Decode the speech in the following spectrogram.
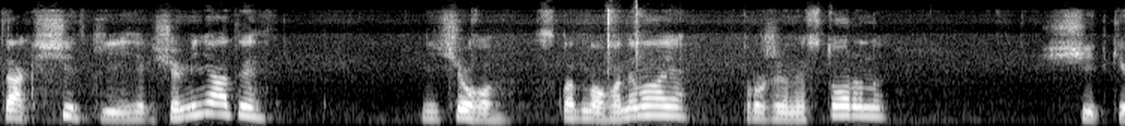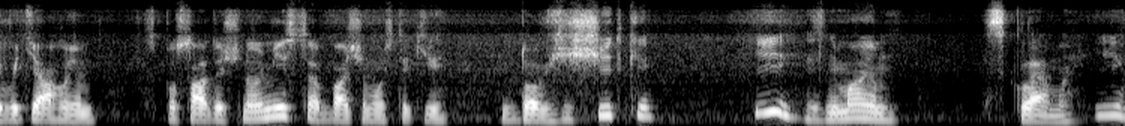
Так, щітки, якщо міняти, нічого складного немає. Пружини в сторону. Щітки витягуємо з посадочного місця. Бачимо ось такі довгі щітки. І знімаємо з клеми і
